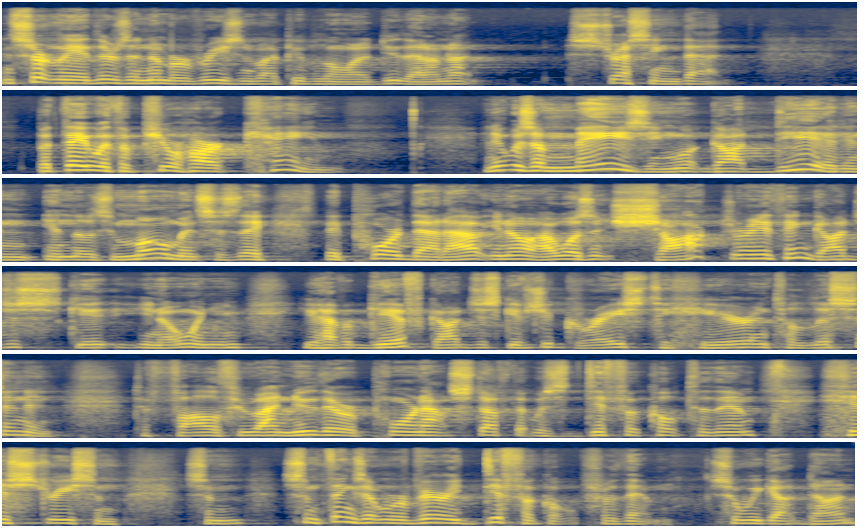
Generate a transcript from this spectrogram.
And certainly there's a number of reasons why people don't want to do that. I'm not stressing that. But they, with a pure heart, came. And it was amazing what God did in, in those moments as they, they poured that out. You know, I wasn't shocked or anything. God just, you know, when you, you have a gift, God just gives you grace to hear and to listen and to follow through. I knew they were pouring out stuff that was difficult to them, history, some, some, some things that were very difficult for them. So we got done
